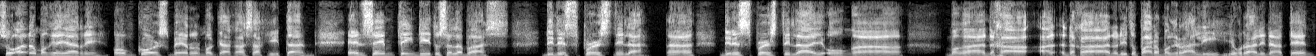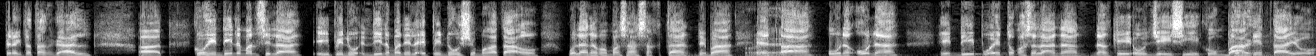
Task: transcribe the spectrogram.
So ano mangyayari? Of course, meron magkakasakitan. And same thing dito sa labas. Dinisperse nila. Ha? Dinisperse nila yung ah, mga naka, ah, naka ano dito para mag-rally, yung rally natin, pinagtatanggal. At kung hindi naman sila ipinu, hindi naman nila ipinush yung mga tao, wala namang masasaktan, 'di ba? And ah, unang-una, hindi po ito kasalanan ng KOJC kung bakit tayo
